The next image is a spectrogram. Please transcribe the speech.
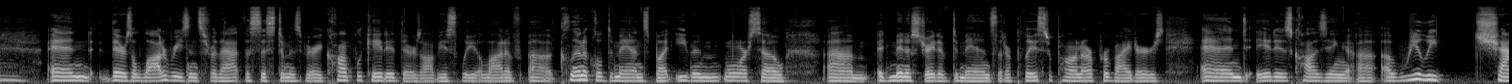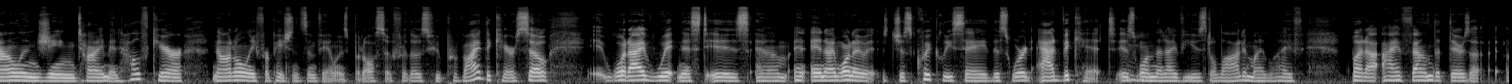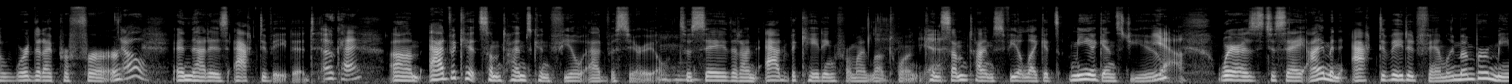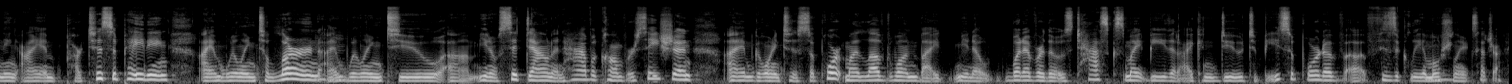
And there's a lot of reasons for that. The system is very complicated. There's obviously a lot of uh, clinical demands, but even more so um, administrative demands that are placed upon our providers. And it is causing a, a really challenging time in healthcare, not only for patients and families, but also for those who provide the care. So, what I've witnessed is, um, and, and I want to just quickly say this word advocate is one that I've used a lot in my life. But I, I've found that there's a, a word that I prefer, Oh. and that is activated. Okay. Um, advocate sometimes can feel adversarial. To say that I'm advocating for my loved one can sometimes feel like it's me against you. Yeah. Whereas to say I'm an activated family member, meaning I am participating, I am willing to learn, I am willing to, um, you know, sit down and have a conversation. I am going to support my loved one by, you know, whatever those tasks might be that I can do to be supportive, uh, physically, emotionally, etc.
